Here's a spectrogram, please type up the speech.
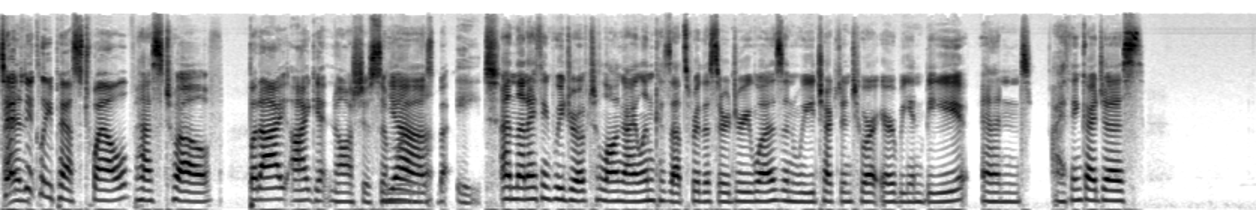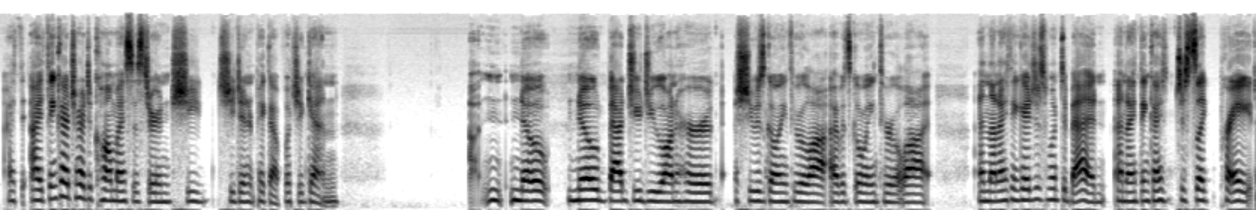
technically past 12 past twelve. but i i get nauseous and Yeah. mine was about eight And then I think we drove to Long Island because that's where the surgery was, and we checked into our Airbnb. And I think I just, I th- I think I tried to call my sister, and she she didn't pick up. Which again, no no bad juju on her. She was going through a lot. I was going through a lot. And then I think I just went to bed, and I think I just like prayed,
